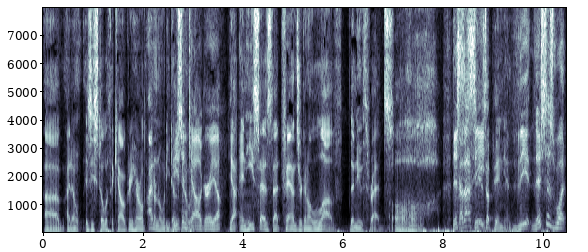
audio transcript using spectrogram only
Uh, I don't. Is he still with the Calgary Herald? I don't know what he does. He's now, in Calgary. Yeah. yeah, and he says that fans are going to love the new threads. Oh, this Now, that's see, his opinion. The this is what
